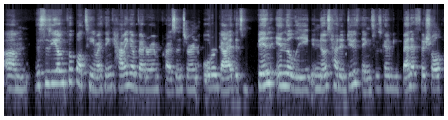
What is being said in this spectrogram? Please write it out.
um, this is a young football team i think having a veteran presence or an older guy that's been in the league and knows how to do things is going to be beneficial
